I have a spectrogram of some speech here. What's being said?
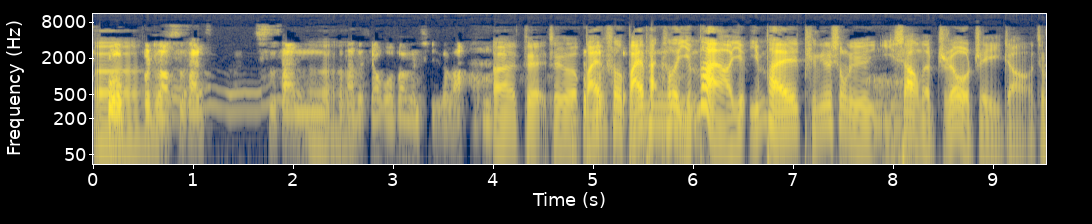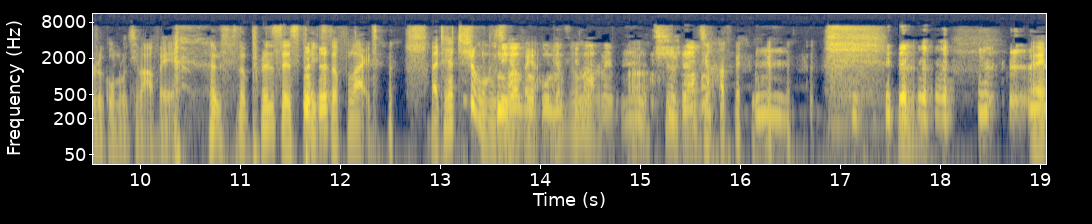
我不知道四三。四三和他的小伙伴们起的吧？哎，对，这个白说白牌说的银牌啊，银银牌平均胜率以上的只有这一张，就是公主骑马飞，The Princess takes the flight。哎，这这是公主骑马飞，啊公主骑马飞啊，是公主骑马飞。哎，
